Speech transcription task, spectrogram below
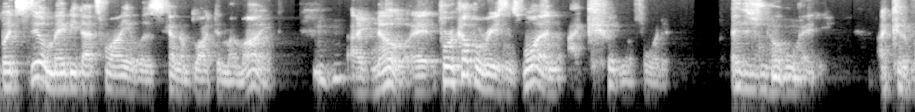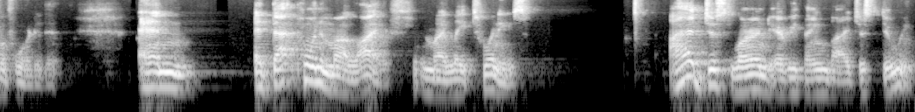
but still maybe that's why it was kind of blocked in my mind. Mhm. I know eh, for a couple of reasons. One, I couldn't afford it. There's no Mhm. way I could have afforded it. And at that point in my life, in my late 20s, I had just learned everything by just doing.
